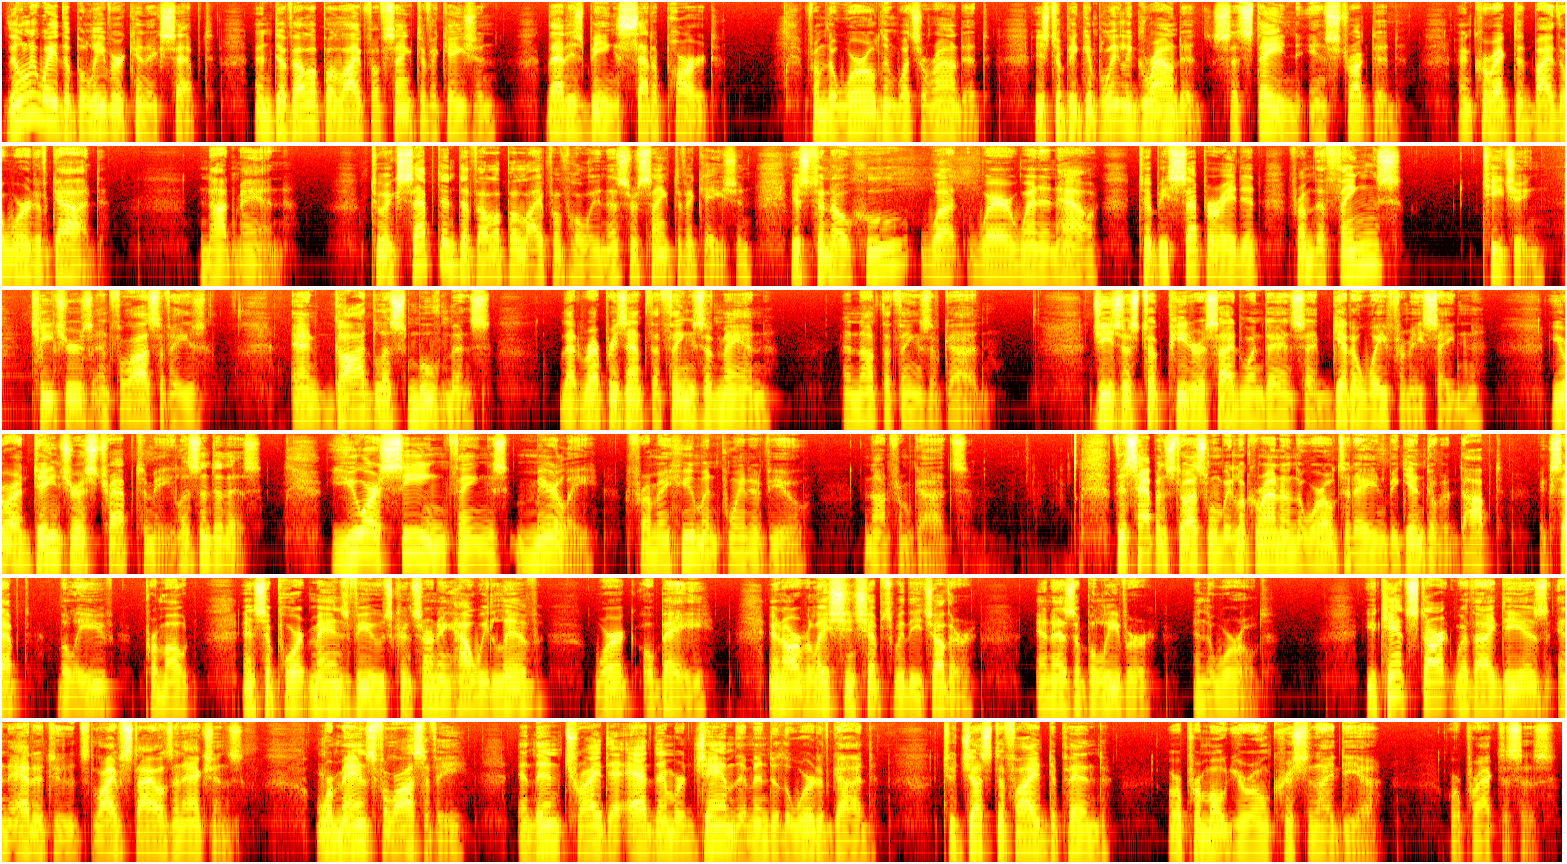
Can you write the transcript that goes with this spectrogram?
The only way the believer can accept and develop a life of sanctification, that is, being set apart from the world and what's around it, is to be completely grounded, sustained, instructed, and corrected by the Word of God, not man. To accept and develop a life of holiness or sanctification is to know who, what, where, when, and how to be separated from the things, teaching, teachers, and philosophies and godless movements that represent the things of man and not the things of God. Jesus took Peter aside one day and said, Get away from me, Satan. You are a dangerous trap to me. Listen to this. You are seeing things merely from a human point of view, not from God's. This happens to us when we look around in the world today and begin to adopt, accept, believe, promote, and support man's views concerning how we live, work, obey, in our relationships with each other and as a believer in the world. You can't start with ideas and attitudes, lifestyles and actions, or man's philosophy, and then try to add them or jam them into the Word of God to justify, depend, or promote your own Christian idea or practices.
